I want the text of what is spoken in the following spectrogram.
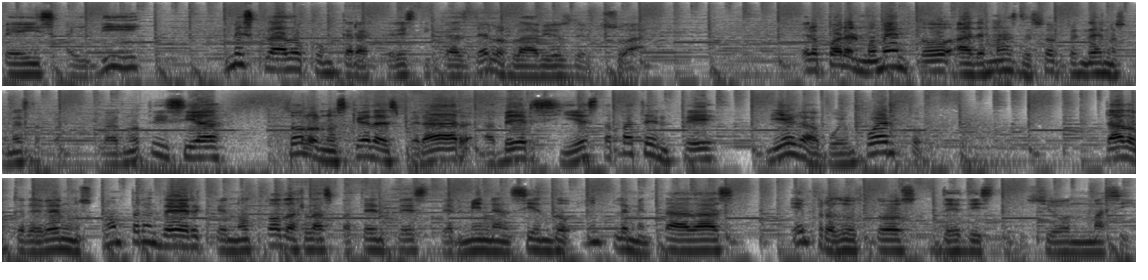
Face ID mezclado con características de los labios del usuario. Pero por el momento, además de sorprendernos con esta particular noticia, solo nos queda esperar a ver si esta patente llega a buen puerto. Dado que debemos comprender que no todas las patentes terminan siendo implementadas en productos de distribución masiva.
